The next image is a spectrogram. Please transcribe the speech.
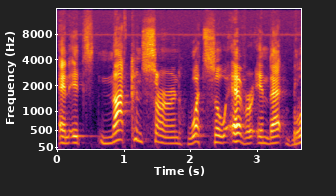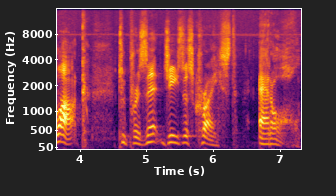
And it's not concerned whatsoever in that bloc to present Jesus Christ at all.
